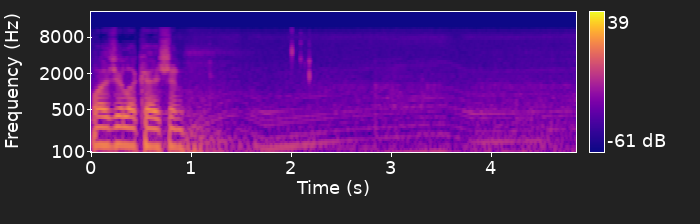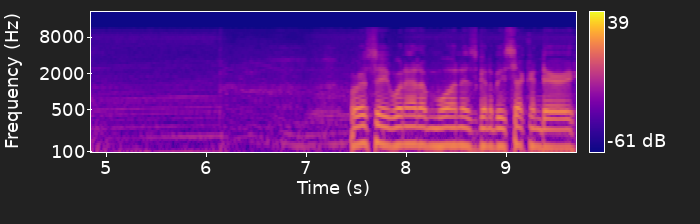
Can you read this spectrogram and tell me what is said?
What is your location? See, one of one is going to be secondary.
